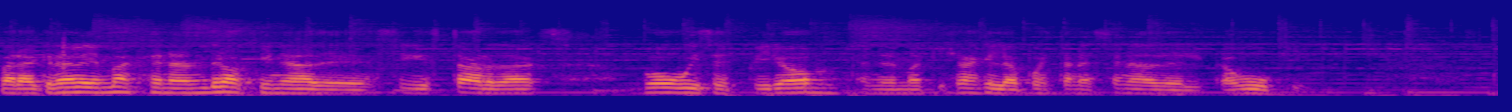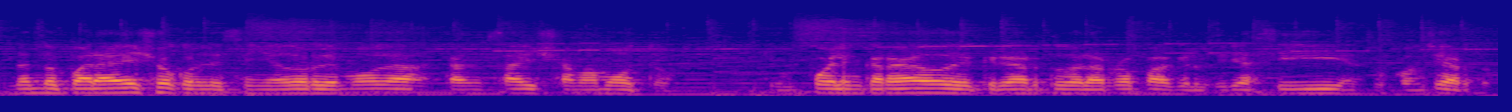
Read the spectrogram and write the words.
Para crear la imagen andrógina de Ziggy Stardust, Bowie se inspiró en el maquillaje y la puesta en escena del kabuki, dando para ello con el diseñador de moda Kansai Yamamoto, quien fue el encargado de crear toda la ropa que luciría así en sus conciertos.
